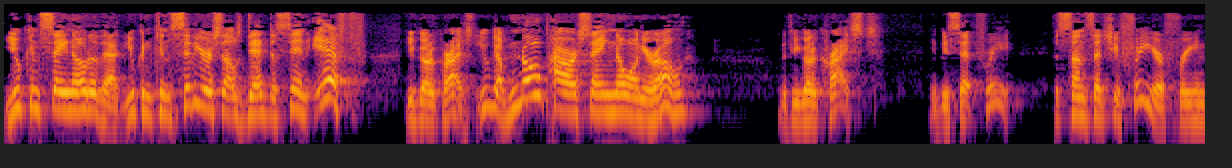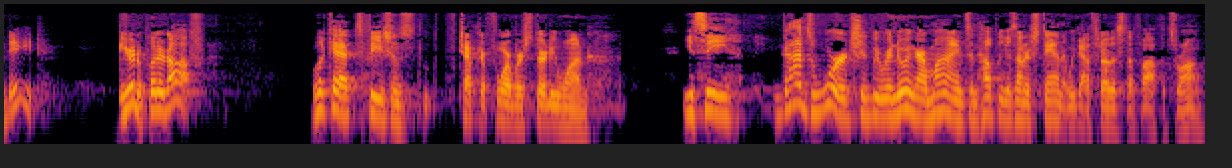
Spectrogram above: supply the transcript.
You can say no to that. You can consider yourselves dead to sin if you go to Christ. You have no power saying no on your own. But if you go to Christ, you'll be set free. The Son sets you free. You're free indeed. You're to put it off. Look at Ephesians chapter 4 verse 31. You see, God's word should be renewing our minds and helping us understand that we got to throw this stuff off. It's wrong.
